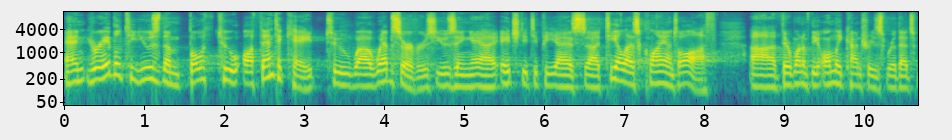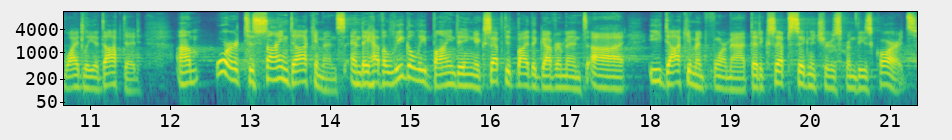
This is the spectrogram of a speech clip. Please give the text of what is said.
And you're able to use them both to authenticate to uh, web servers using uh, HTTPS uh, TLS client auth. Uh, they're one of the only countries where that's widely adopted. Um, or to sign documents, and they have a legally binding, accepted by the government, uh, e-document format that accepts signatures from these cards.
